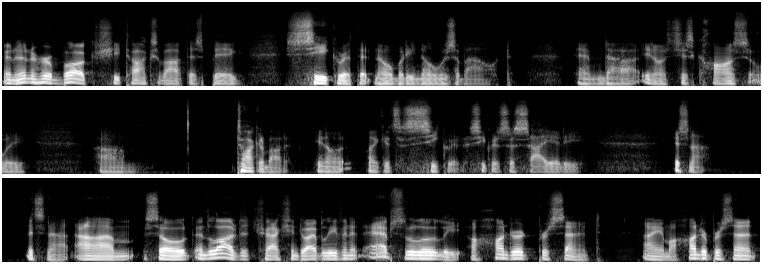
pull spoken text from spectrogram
And in her book, she talks about this big secret that nobody knows about. And, uh, you know, it's just constantly um, talking about it, you know, like it's a secret, a secret society. It's not. It's not. Um, so, in the law of attraction, do I believe in it? Absolutely, a hundred percent. I am a hundred percent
